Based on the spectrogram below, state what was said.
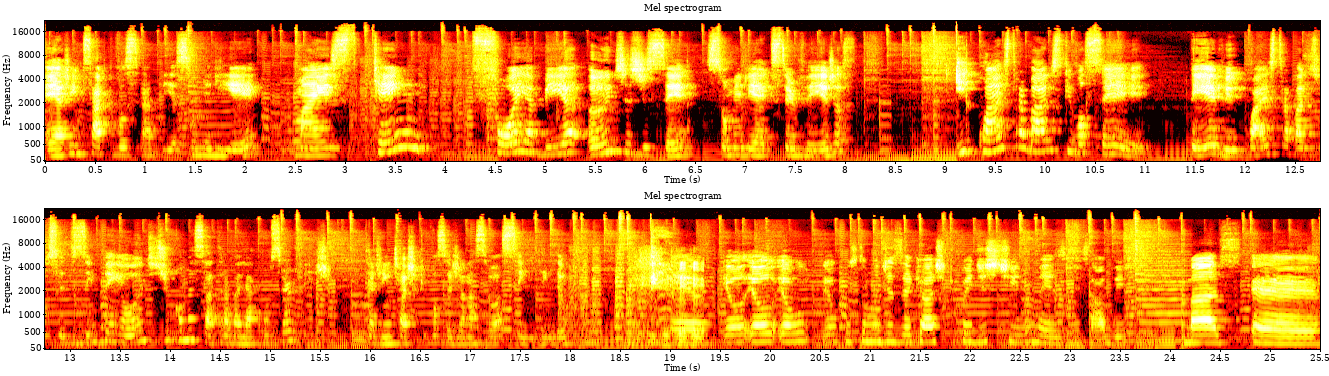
É, a gente sabe que você é a Bia sommelier, mas quem foi a Bia antes de ser sommelier de cervejas? E quais trabalhos que você teve, quais trabalhos você desempenhou antes de começar a trabalhar com cerveja. Que a gente acha que você já nasceu assim, entendeu? É, eu, eu, eu, eu costumo dizer que eu acho que foi destino mesmo, sabe? Mas é,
